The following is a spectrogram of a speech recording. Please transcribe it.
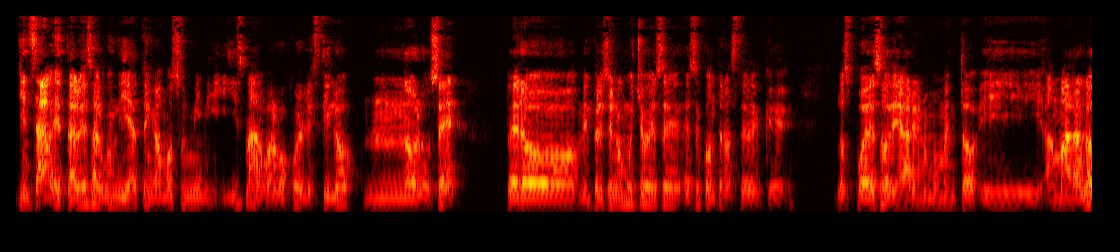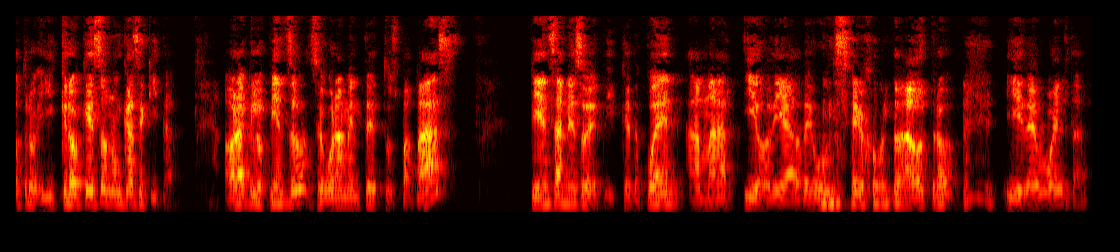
quién sabe, tal vez algún día tengamos un mini Isma o algo por el estilo, no lo sé, pero me impresionó mucho ese, ese contraste de que los puedes odiar en un momento y amar al otro. Y creo que eso nunca se quita. Ahora que lo pienso, seguramente tus papás piensan eso de ti, que te pueden amar y odiar de un segundo a otro y de vuelta.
